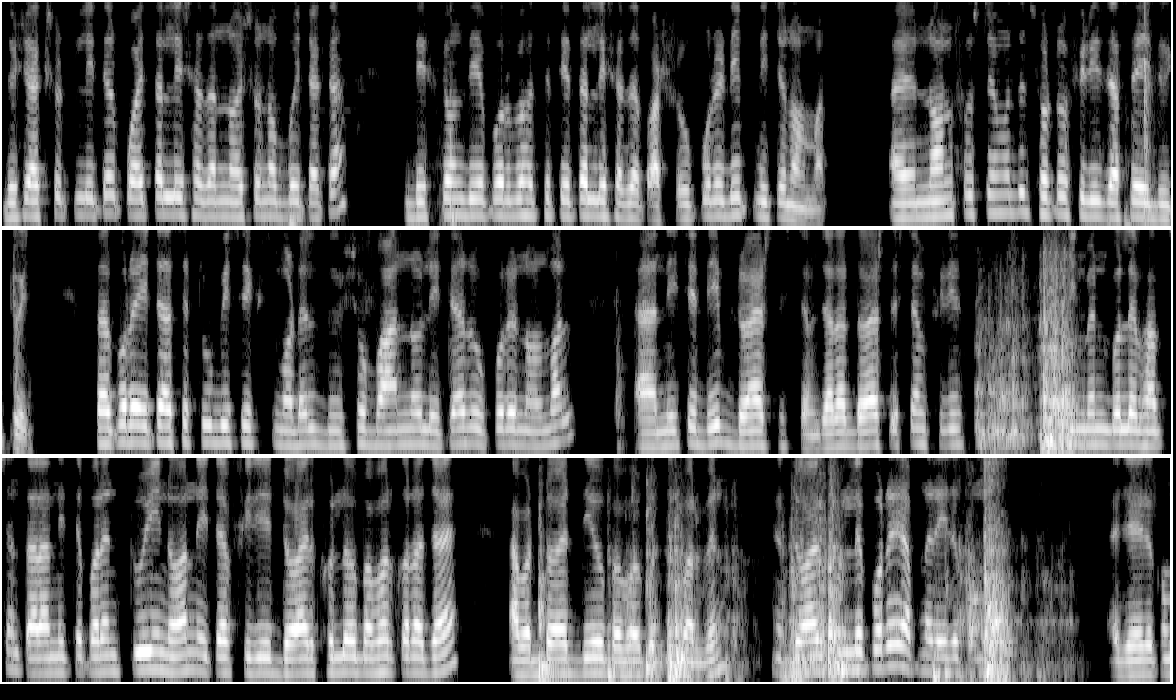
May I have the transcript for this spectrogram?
দুইশো একষট্টি লিটার, পঁয়তাল্লিশ হাজার নয়শো নব্বই টাকা। ডিসকাউন্ট দিয়ে পড়বে হচ্ছে তেতাল্লিশ হাজার পাঁচশো, উপরে ডিপ নিচে নর্মাল নন ফ্রস্টের মধ্যে ছোট ফ্রিজ আছে এই দুইটোই। তারপরে এটা আছে টু বি সিক্স মডেল দুইশো বাহান্ন লিটার উপরে নর্মাল নিচে ডিপ ড্রয়ার সিস্টেম যারা ড্রয়ার সিস্টেম ফ্রিজ কিনবেন বলে ভাবছেন, তারা নিতে পারেন টু ইন ওয়ান এটা ফ্রি ড্রয়ার খুলেও ব্যবহার করা যায়, আবার ড্রয়ার দিয়েও ব্যবহার করতে পারবেন। ড্রয়ার খুললে পরে আপনার এরকম যে এরকম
